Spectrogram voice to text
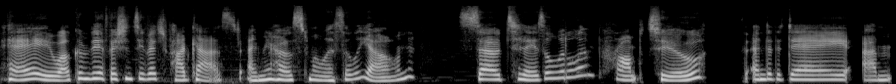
Hey, welcome to the Efficiency Bitch podcast. I'm your host, Melissa Leon. So today's a little impromptu the end of the day, I'm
